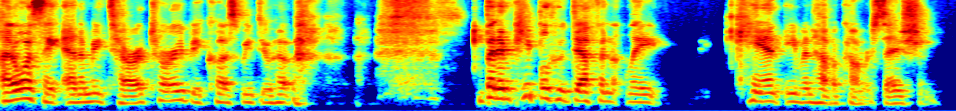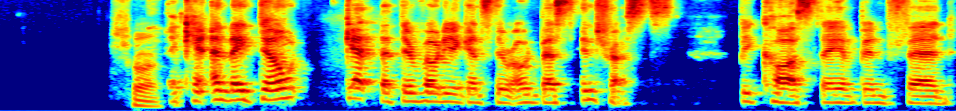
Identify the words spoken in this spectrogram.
I don't want to say enemy territory because we do have, but in people who definitely can't even have a conversation. Sure. They can't, and they don't get that they're voting against their own best interests because they have been fed.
